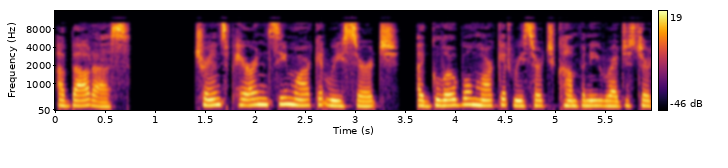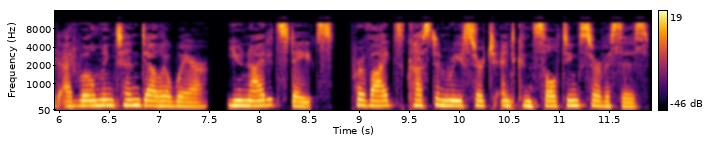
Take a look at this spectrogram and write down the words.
About us. Transparency Market Research, a global market research company registered at Wilmington, Delaware, United States, provides custom research and consulting services.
